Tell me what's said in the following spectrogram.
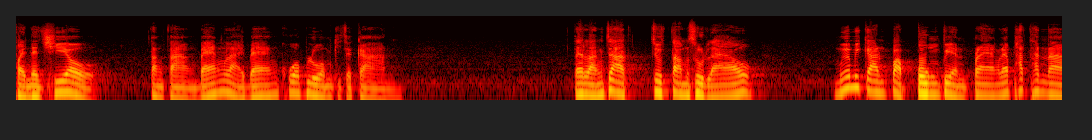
Financial ต่างๆ แบงก์หลายแบงก์ควบรวมกิจการ แต่หลังจากจุดต่ำสุดแล้ว เมื่อมีการปรับปรุงเปลี่ยนแปลงและพัฒนา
